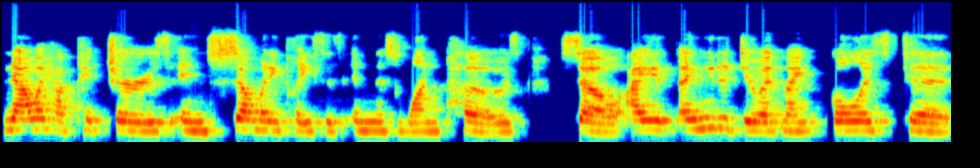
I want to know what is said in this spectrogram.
now I have pictures in so many places in this one pose. So I I need to do it. My goal is to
